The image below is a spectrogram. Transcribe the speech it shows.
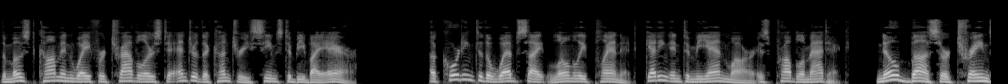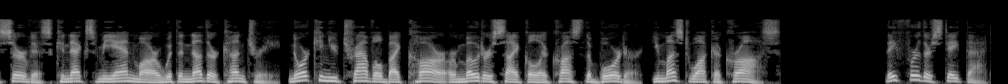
The most common way for travelers to enter the country seems to be by air. According to the website Lonely Planet, getting into Myanmar is problematic. No bus or train service connects Myanmar with another country, nor can you travel by car or motorcycle across the border, you must walk across." They further state that,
